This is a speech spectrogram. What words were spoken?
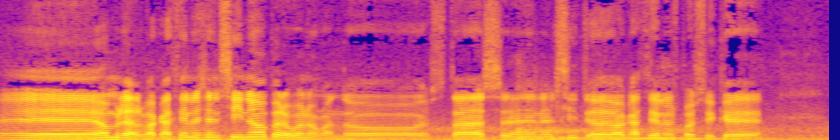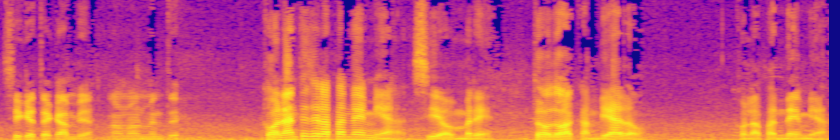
Eh, hombre, las vacaciones en sí no, pero bueno, cuando estás en el sitio de vacaciones, pues sí que, sí que te cambia normalmente. ¿Con antes de la pandemia? Sí, hombre, todo ha cambiado con la pandemia.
